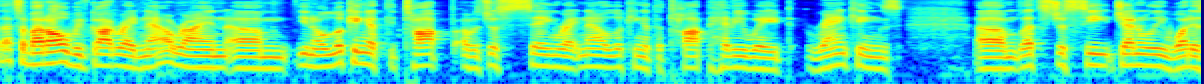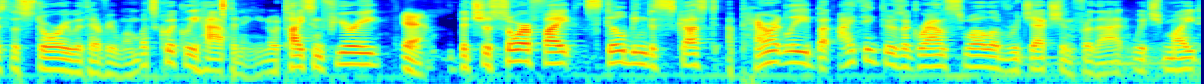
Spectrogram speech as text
that's about all we've got right now, Ryan. Um, you know, looking at the top, I was just saying right now, looking at the top heavyweight rankings. Um, let's just see generally what is the story with everyone. What's quickly happening? You know, Tyson Fury. Yeah. The Chisora fight still being discussed apparently, but I think there's a groundswell of rejection for that, which might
